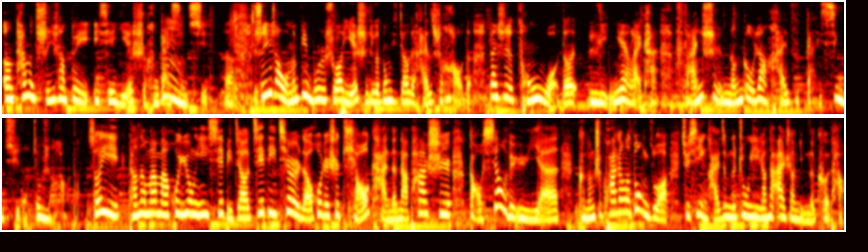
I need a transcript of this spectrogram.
嗯，他们实际上对一些野史很感兴趣。嗯，实际上我们并不是说野史这个东西教给孩子是好的，但是从我的理念来看，凡是能够让孩子感兴趣的，就是好的。所以糖糖妈妈会用一些比较接地气儿的，或者是调侃的，哪怕是搞笑的语言，可能是夸张的动作，去吸引孩子们的注意，让他爱上你们的课堂。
